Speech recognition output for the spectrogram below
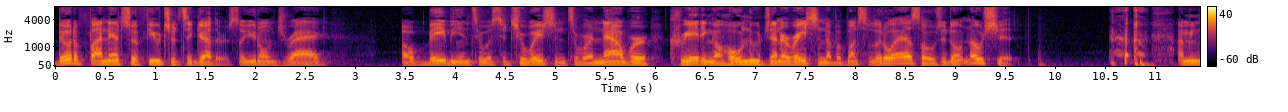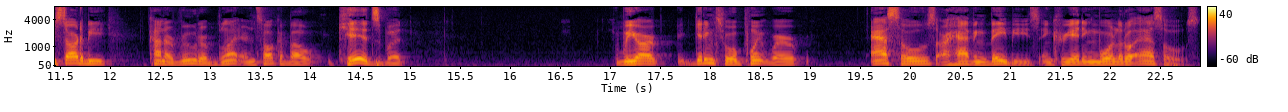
build a financial future together so you don't drag a baby into a situation to where now we're creating a whole new generation of a bunch of little assholes who don't know shit. I mean, sorry to be kind of rude or blunt and talk about kids, but we are getting to a point where assholes are having babies and creating more little assholes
